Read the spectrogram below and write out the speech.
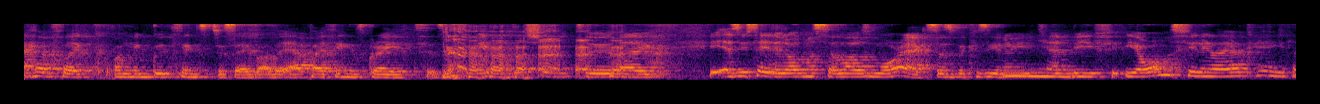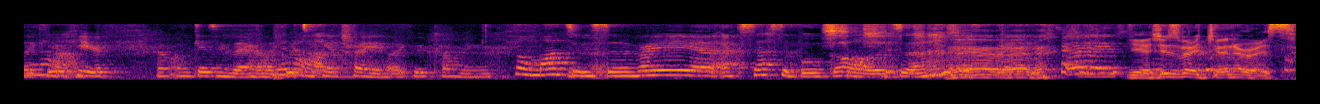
I have like only good things to say about the app. I think it's great. It's a great addition to like, as you said, it almost allows more access because you know you can be mm. you're almost feeling like okay, like yeah. you're here. I'm getting there. Like yeah. we're taking a train. Like we're coming. Well, Mazu is a very uh, accessible god. she's very, yeah, she's very generous.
